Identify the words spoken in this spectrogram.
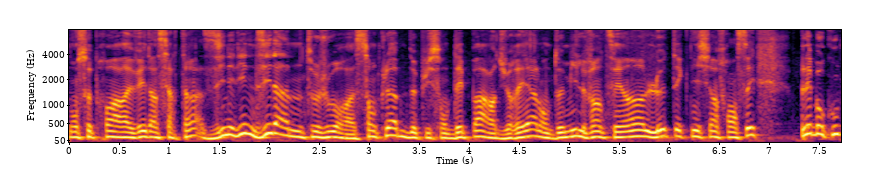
on se prend à rêver d'un certain Zinedine Zidane, toujours sans club depuis son départ du Real en 2021. Le technicien français plaît beaucoup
